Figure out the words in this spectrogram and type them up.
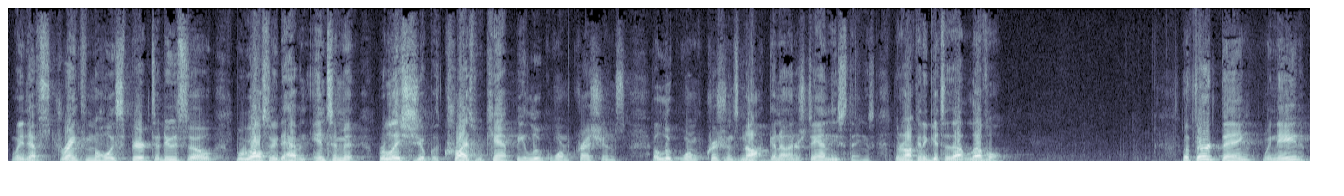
We need to have strength from the Holy Spirit to do so, but we also need to have an intimate relationship with Christ. We can't be lukewarm Christians. A lukewarm Christian's not going to understand these things. They're not going to get to that level. The third thing we need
